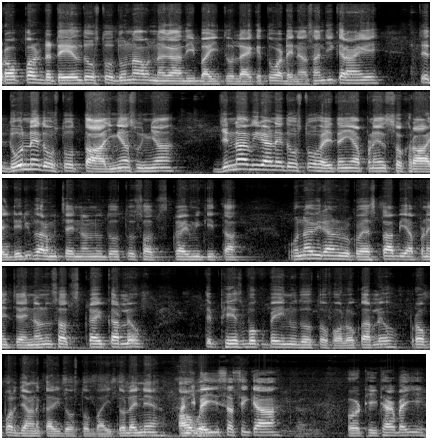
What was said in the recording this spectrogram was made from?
ਪ੍ਰੋਪਰ ਡਿਟੇਲ ਦੋਸਤੋ ਦੋਨਾਂ ਨਗਾਂ ਦੀ ਬਾਈ ਤੋਂ ਲੈ ਕੇ ਤੁਹਾਡੇ ਨਾਲ ਸਾਂਝੀ ਕਰਾਂਗੇ। ਤੇ ਦੋਨੇ ਦੋਸਤੋ ਤਾਜ਼ੀਆਂ ਸੂਈਆਂ। ਜਿਨ੍ਹਾਂ ਵੀਰਾਂ ਨੇ ਦੋਸਤੋ ਹਜੇ ਤਾਈਂ ਆਪਣੇ ਸੁਖਰਾਜ ਡੇਰੀ ਫਾਰਮ ਚੈਨਲ ਨੂੰ ਦੋਸਤੋ ਸਬਸਕ੍ਰਾਈਬ ਨਹੀਂ ਕੀਤਾ ਉਹਨਾਂ ਵੀਰਾਂ ਨੂੰ ਰਿਕੁਐਸਟ ਆ ਵੀ ਆਪਣੇ ਚੈਨਲ ਨੂੰ ਸਬਸਕ੍ਰਾਈਬ ਕਰ ਲਿਓ ਤੇ ਫੇਸਬੁੱਕ ਪੇਜ ਨੂੰ ਦੋਸਤੋ ਫੋਲੋ ਕਰ ਲਿਓ। ਪ੍ਰੋਪਰ ਜਾਣਕਾਰੀ ਦੋਸਤੋ ਬਾਈ ਤੋਂ ਲੈਨੇ ਆ। ਹਾਂਜੀ ਬਾਈ ਜੀ ਸਤਿ ਸ਼੍ਰੀ ਅਕਾਲ। ਹੋਰ ਠੀਕ ਠਾਕ ਬਾਈ ਜੀ?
